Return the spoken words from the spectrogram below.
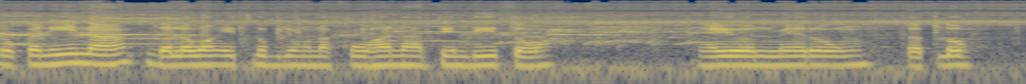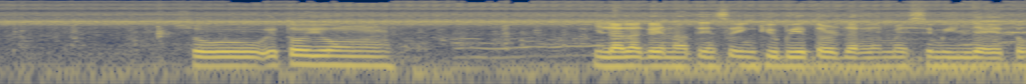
So kanina dalawang itlog yung nakuha natin dito. Ngayon merong tatlo. So ito yung ilalagay natin sa incubator dahil may similya ito.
